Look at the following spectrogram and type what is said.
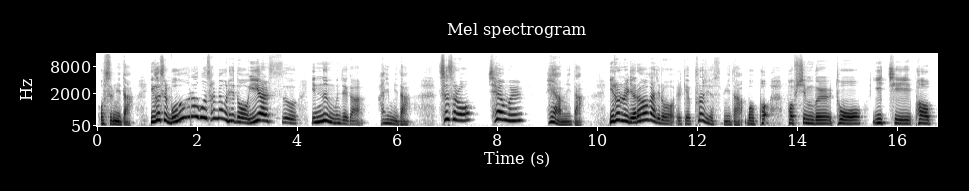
없습니다. 이것을 뭐라고 설명을 해도 이해할 수 있는 문제가 아닙니다. 스스로 체험을 해야 합니다. 이론을 여러 가지로 이렇게 풀어주셨습니다. 뭐, 법, 법신불, 도, 이치, 법,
